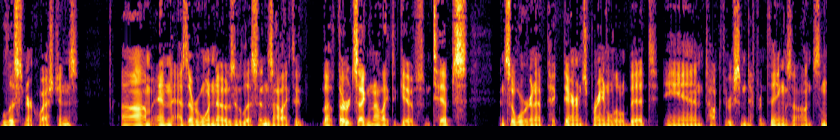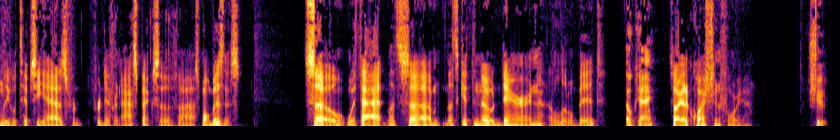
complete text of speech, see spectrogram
listener questions. Um, and as everyone knows who listens, I like to the third segment. I like to give some tips and so we're going to pick Darren's brain a little bit and talk through some different things on some legal tips he has for, for different aspects of uh, small business. So with that, let's um, let's get to know Darren a little bit. Okay. So I got a question for you. Shoot.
